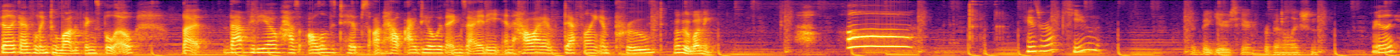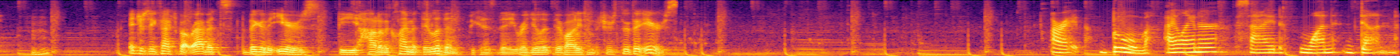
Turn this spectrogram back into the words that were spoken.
feel like I've linked a lot of things below, but that video has all of the tips on how I deal with anxiety and how I have definitely improved. Look at bunny. Oh, he's real cute. The big ears here for ventilation. Really? Mhm. Interesting fact about rabbits, the bigger the ears, the hotter the climate they live in because they regulate their body temperatures through their ears. All right, boom, eyeliner side one done.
